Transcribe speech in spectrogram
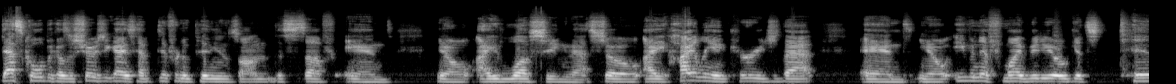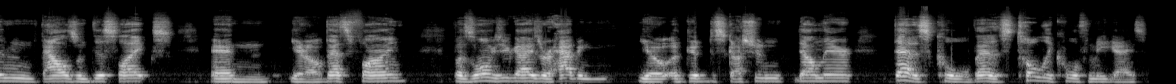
that's cool because it shows you guys have different opinions on this stuff. And, you know, I love seeing that. So I highly encourage that. And, you know, even if my video gets 10,000 dislikes, and, you know, that's fine. But as long as you guys are having, you know, a good discussion down there, that is cool. That is totally cool for me, guys.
